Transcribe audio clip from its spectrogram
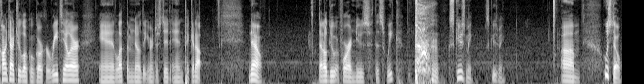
contact your local Gurkha retailer and let them know that you're interested and pick it up. Now, that'll do it for our news this week. excuse me. Excuse me. Um, Justo,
